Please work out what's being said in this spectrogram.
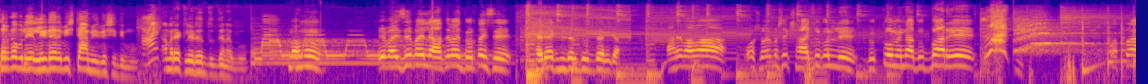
তোর বলি লিটারের বিষটা আমি বেশি দিমু। আমার এক লিটার দুধ দেন মামু এ ভাই যে পাইলে হাতে ভাই ধরতাইছে হ্যাঁ এক লিটার দুধ দেন আরে বাবা ও ছয় মাসে সাহায্য করলে দুধ কমে না দুধ বাড়ে। কথা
